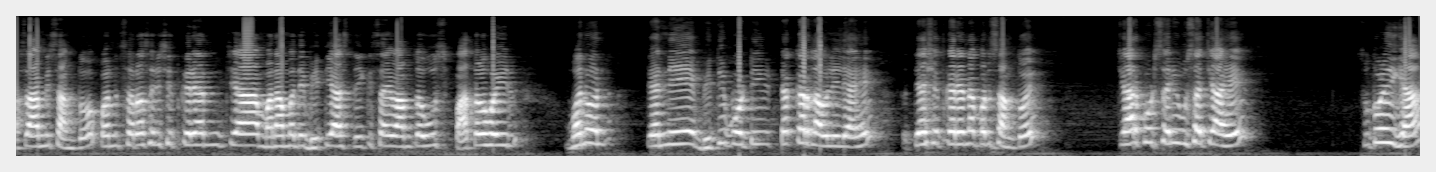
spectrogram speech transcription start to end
असं आम्ही सांगतो. पण सरासरी शेतकऱ्यांच्या मनामध्ये भीती असते की साहेब आमचा ऊस पातळ होईल म्हणून त्यांनी भीतीपोटी टक्कर लावलेली आहे. त्या शेतकऱ्यांना पण सांगतोय चार फूट सरी ऊसाची आहे सुतुळी घ्या.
